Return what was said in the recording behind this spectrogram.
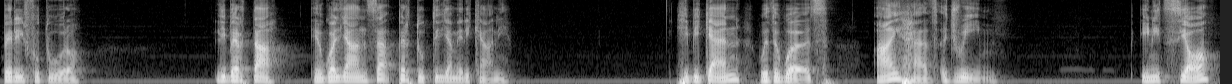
per il futuro. Libertà e uguaglianza per tutti gli americani. He began with the words I have a dream. Iniziò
